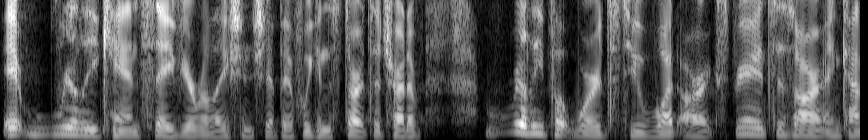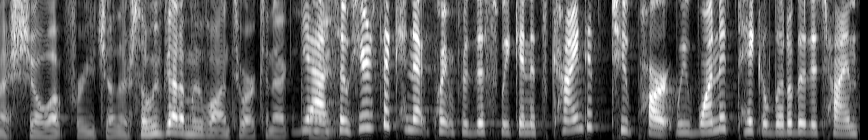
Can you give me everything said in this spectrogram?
it really can save your relationship if we can start to try to really put words to what our experiences are and kind of show up for each other. So we've got to move on to our connect. Yeah, point. so here's the connect point for this week, and it's kind of two part. We want to take a little bit of time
